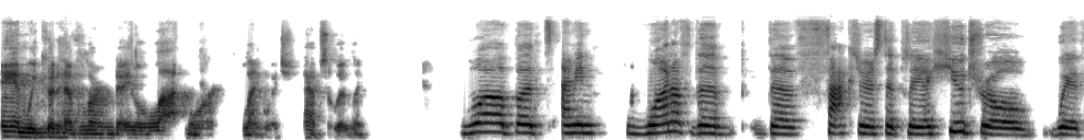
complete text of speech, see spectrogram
and we could have learned a lot more language. Absolutely. Well, but I mean, one of the the factors that play a huge role with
